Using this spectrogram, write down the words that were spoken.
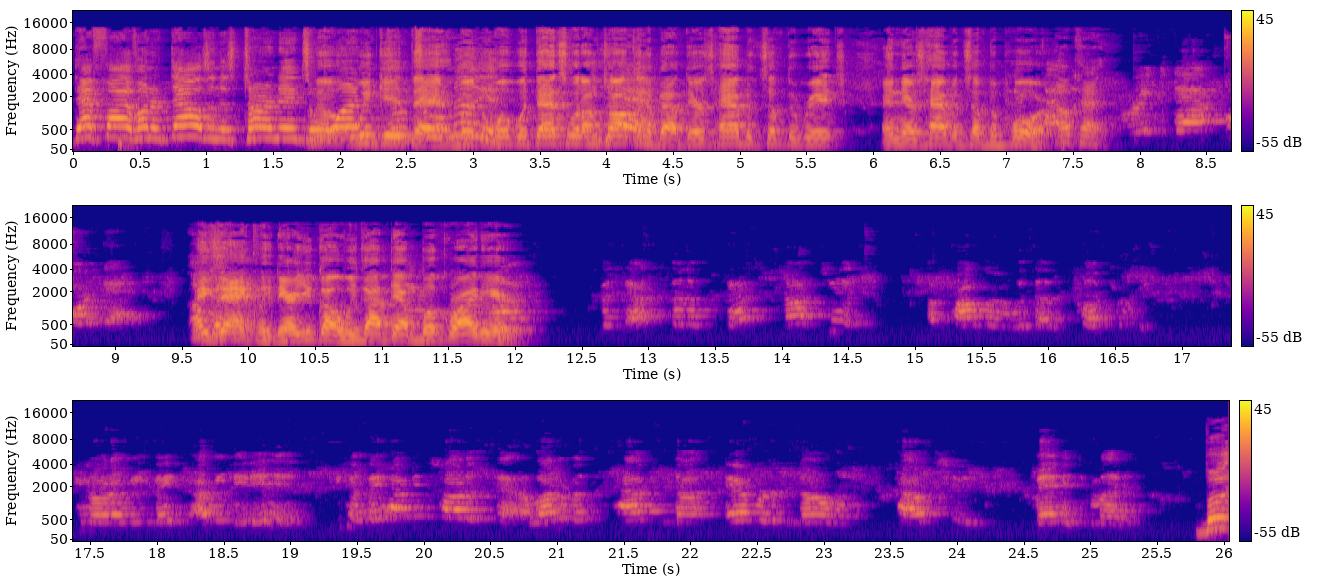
that 500,000 is turned into no, one, we two, get two that, but, but, but that's what I'm talking Yeah. about. There's habits of the rich and there's habits of the poor. Okay. Rich dad, poor dad. Okay. Exactly. There you go. We got that book right here. Manage money. But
